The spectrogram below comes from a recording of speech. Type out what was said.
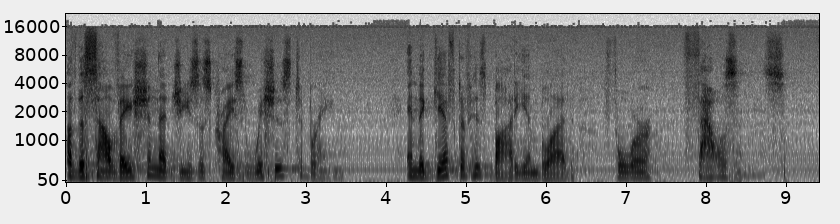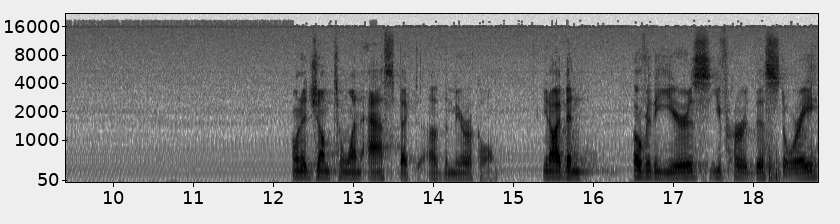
of the salvation that Jesus Christ wishes to bring and the gift of his body and blood for thousands. I want to jump to one aspect of the miracle. You know, I've been, over the years, you've heard this story.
